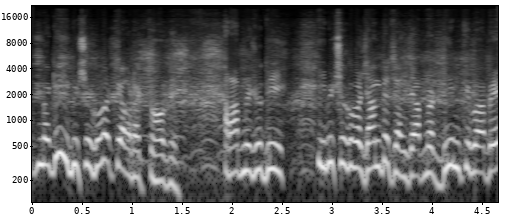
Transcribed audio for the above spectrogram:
আপনাকে এই বিষয়গুলো খেয়াল রাখতে হবে। আর আপনি যদি এই বিষয়গুলো জানতে চান যে আপনার ডিম কীভাবে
